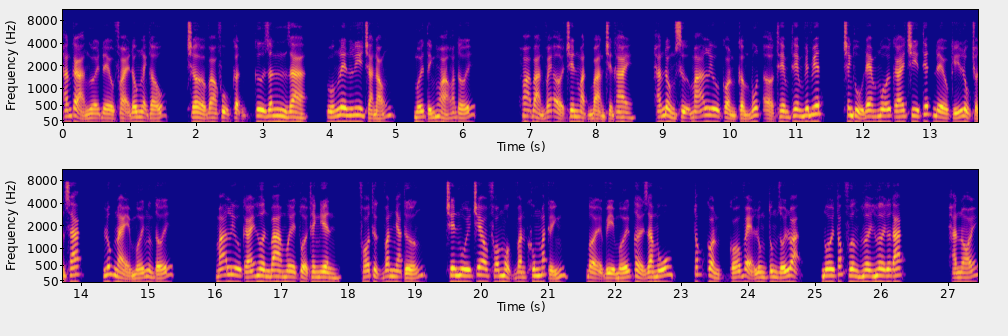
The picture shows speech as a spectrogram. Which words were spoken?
hắn cả người đều phải đông lạnh thấu, chờ vào phụ cận cư dân ra, uống lên ly trà nóng, mới tính hòa hoan tới. Họa bản vẽ ở trên mặt bản triển khai, hắn đồng sự mã lưu còn cầm bút ở thêm thêm viết viết, tranh thủ đem mỗi cái chi tiết đều ký lục chuẩn xác, lúc này mới ngừng tới. Mã lưu cái hơn 30 tuổi thanh niên, phó thực văn nhã tướng, trên mũi treo phó một văn khung mắt kính, bởi vì mới cởi ra mũ, tóc còn có vẻ lung tung rối loạn, đôi tóc phương hơi hơi ướt át. Hắn nói,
